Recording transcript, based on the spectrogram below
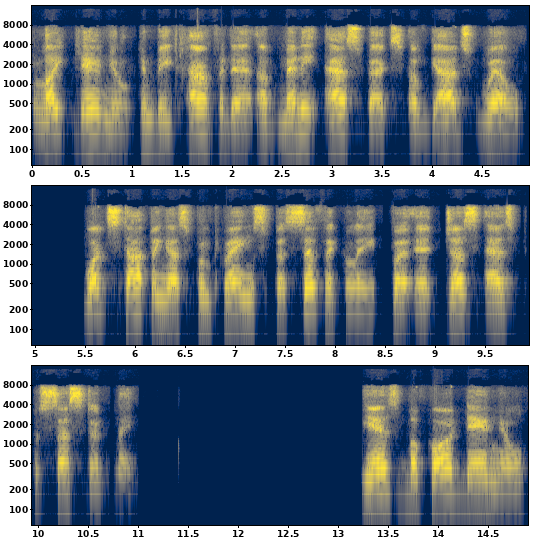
like Daniel, can be confident of many aspects of God's will, what's stopping us from praying specifically for it just as persistently? Years before Daniel,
